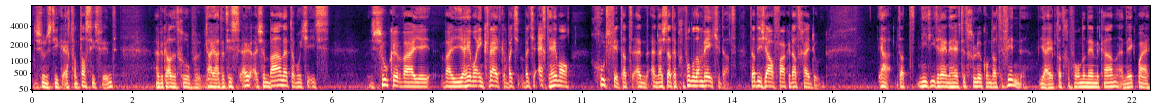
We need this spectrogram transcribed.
de journalistiek echt fantastisch vind... heb ik altijd geroepen... nou ja, dat is, als je een baan hebt, dan moet je iets zoeken... waar je waar je, je helemaal in kwijt kan. Wat je, wat je echt helemaal goed vindt. Dat, en, en als je dat hebt gevonden, dan weet je dat. Dat is jouw vak en dat ga je doen. Ja, dat niet iedereen heeft het geluk om dat te vinden. Jij hebt dat gevonden, neem ik aan, en ik. Maar er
